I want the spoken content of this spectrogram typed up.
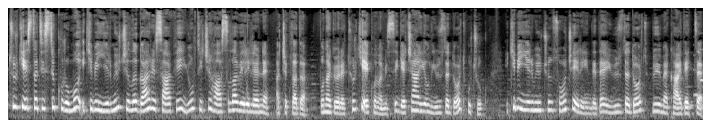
Türkiye İstatistik Kurumu 2023 yılı gayri safi yurt içi hasıla verilerini açıkladı. Buna göre Türkiye ekonomisi geçen yıl %4,5, 2023'ün son çeyreğinde de %4 büyüme kaydetti.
